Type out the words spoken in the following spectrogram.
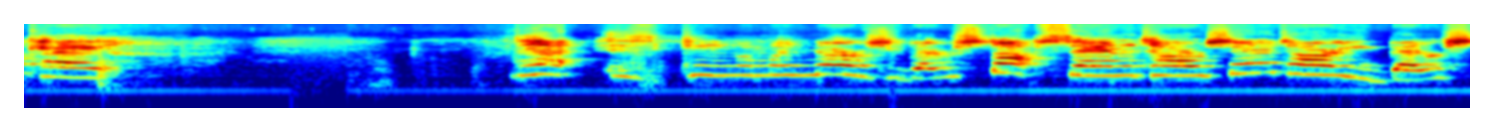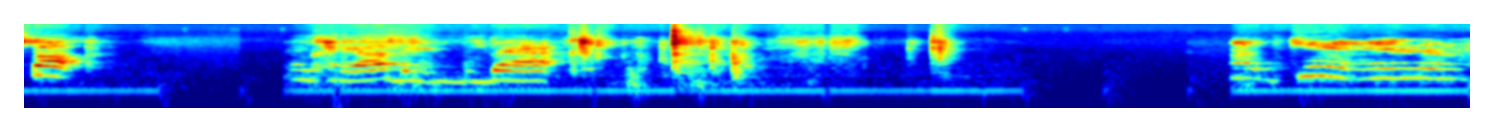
Okay. That is getting on my nerves. You better stop, sanitizer. Sanitizer, you better stop. Okay, I'll be back. Again.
